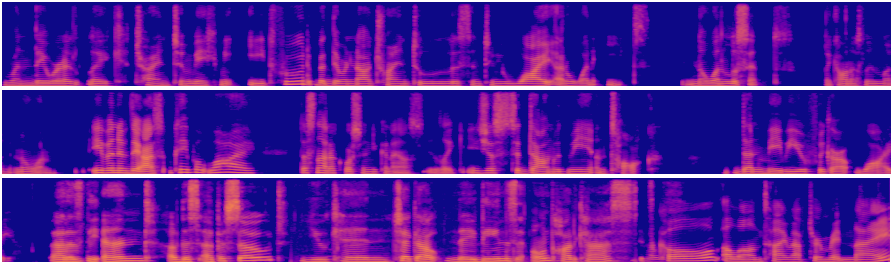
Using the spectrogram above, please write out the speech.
when they were like trying to make me eat food but they were not trying to listen to me why? I don't want to eat. No one listened like honestly like no one. Even if they ask okay but why? That's not a question you can ask. Like you just sit down with me and talk. Then maybe you'll figure out why that is the end of this episode. You can check out Nadine's own podcast. It's called A Long Time After Midnight.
